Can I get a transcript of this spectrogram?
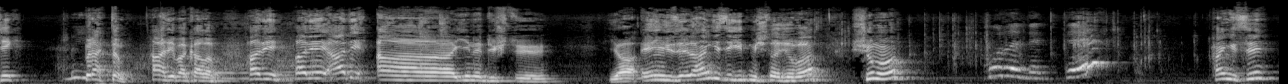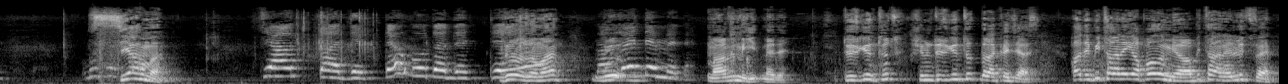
Çek. Bıraktım. Hadi bakalım. Hadi hadi hadi. Aa yine düştü. Ya en güzeli hangisi gitmişti acaba? Şu mu? Bu da gitti. Hangisi? Siyah mı? Siyah da gitti. Bu da gitti. Dur o zaman. Bu Mehmet demedi. mavi mi gitmedi? Düzgün tut. Şimdi düzgün tut bırakacağız. Hadi bir tane yapalım ya. Bir tane lütfen.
